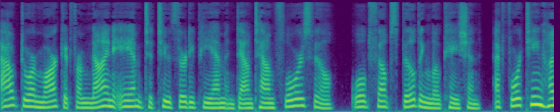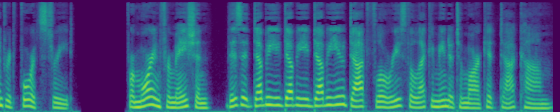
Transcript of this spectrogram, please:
outdoor market from 9 a.m. to 2:30 p.m. in downtown Floresville, Old Phelps Building location at 1400 4th Street. For more information, visit www.floresvillecommunitymarket.com.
